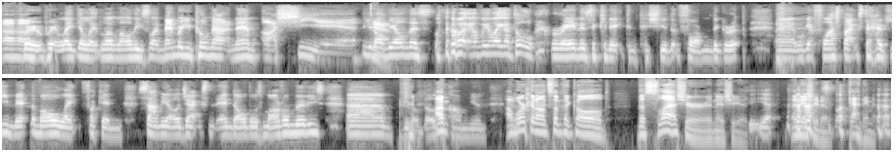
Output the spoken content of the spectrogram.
Uh-huh. where, where like like all these like remember you pulled me out and them oh shit you know Yeah. be all this it'll be like a total Ren is the connecting tissue that formed the group uh, we'll get flashbacks to how he met them all like fucking Samuel L. Jackson at the end of all those Marvel movies um you know build a I'm- commune I'm working on something called the Slasher Initiative. yeah Initiative. God damn it. I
